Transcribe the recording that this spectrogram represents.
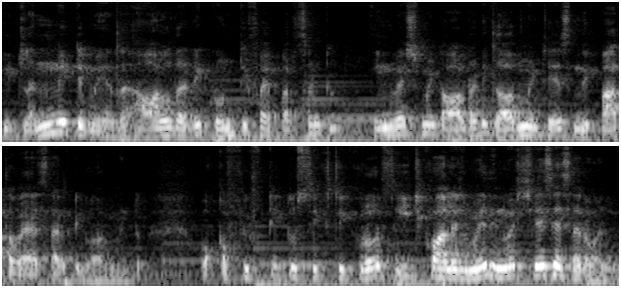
వీటిలన్నిటి మీద already twenty five percent investment already government చేసింది పాత వైఎస్ఆర్పి గవర్నమెంట్. ఒక fifty to sixty crores each college మీద ఇన్వెస్ట్ చేసేసారు వాళ్ళు.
